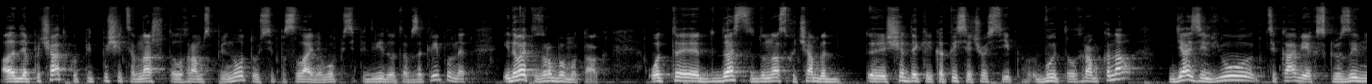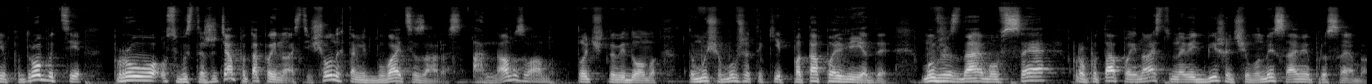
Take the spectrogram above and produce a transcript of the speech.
Але для початку підпишіться в нашу телеграм-спільноту, усі посилання в описі під відео та в закріплених. І давайте зробимо так. От е, додасться до нас хоча б е, ще декілька тисяч осіб в телеграм-канал. Я зілью цікаві ексклюзивні подробиці про особисте життя Потапа і Насті, що у них там відбувається зараз. А нам з вами точно відомо, тому що ми вже такі потаповеди. Ми вже знаємо все про Потапа і Настю навіть більше, чи вони самі про себе,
